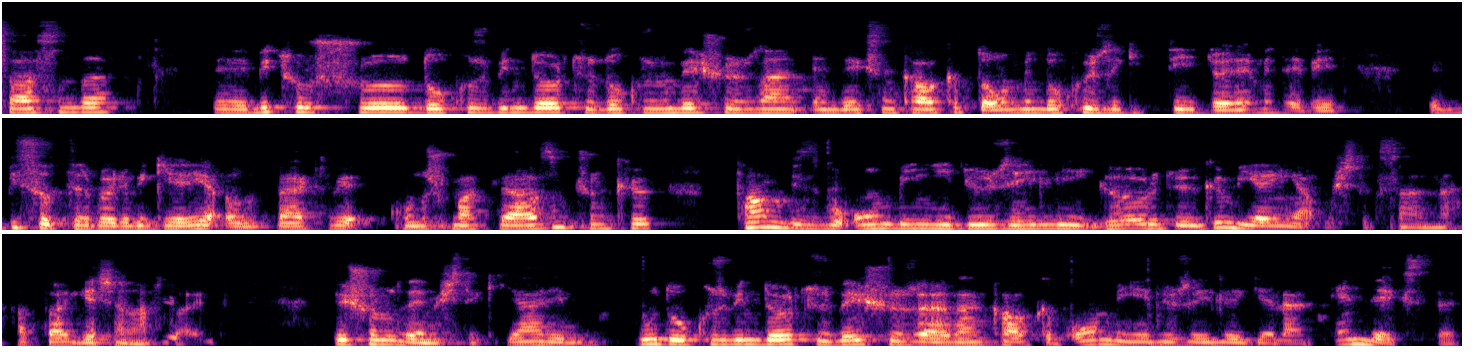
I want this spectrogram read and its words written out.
esasında e, bir tur şu 9400-9500'den endeksin kalkıp da 10900'e gittiği dönemi de bir bir satır böyle bir geriye alıp belki bir konuşmak lazım. Çünkü tam biz bu 10.750'yi gördüğü gün bir yayın yapmıştık seninle. Hatta geçen haftaydı. Ve şunu demiştik. Yani bu 9400-500'lerden kalkıp 10.750'ye gelen endekste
